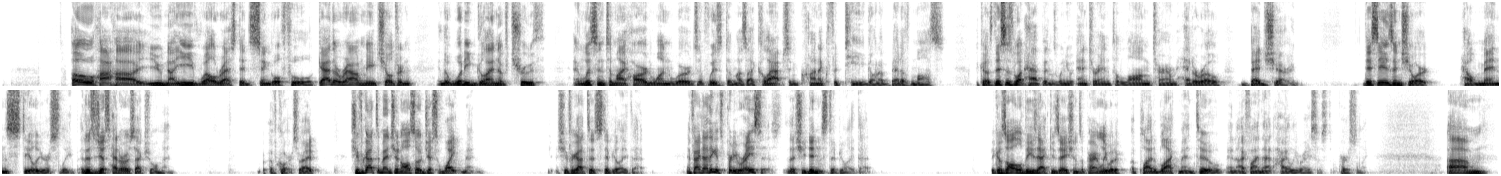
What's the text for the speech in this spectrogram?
Oh, ha ha, you naive, well rested, single fool. Gather round me, children, in the woody glen of truth and listen to my hard won words of wisdom as I collapse in chronic fatigue on a bed of moss. Because this is what happens when you enter into long term hetero bed sharing. This is, in short, how men steal your sleep. And this is just heterosexual men. Of course, right? She forgot to mention also just white men. She forgot to stipulate that. In fact, I think it's pretty racist that she didn't stipulate that because all of these accusations apparently would apply to black men too, and I find that highly racist personally. Um,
